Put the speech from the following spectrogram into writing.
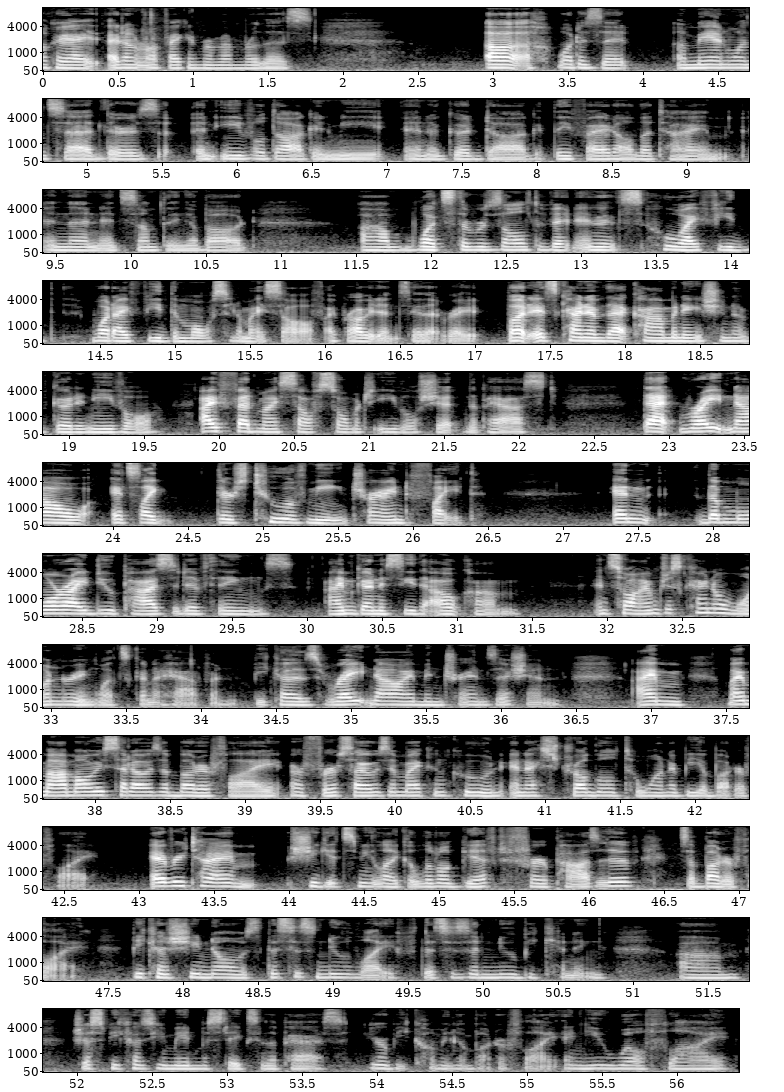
okay, I, I don't know if I can remember this. Uh, what is it? A man once said, There's an evil dog in me and a good dog. They fight all the time. And then it's something about um, what's the result of it. And it's who I feed, what I feed the most into myself. I probably didn't say that right. But it's kind of that combination of good and evil. I fed myself so much evil shit in the past that right now it's like there's two of me trying to fight. And the more I do positive things, I'm going to see the outcome. And so I'm just kind of wondering what's going to happen because right now I'm in transition. I'm my mom always said I was a butterfly, or first I was in my cocoon and I struggled to want to be a butterfly. Every time she gets me like a little gift for positive, it's a butterfly because she knows this is new life. This is a new beginning. Um, just because you made mistakes in the past, you're becoming a butterfly and you will fly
